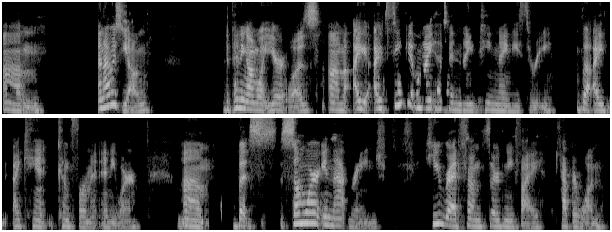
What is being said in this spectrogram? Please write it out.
um, and I was young, depending on what year it was. Um, I I think it might have been 1993, but I I can't confirm it anywhere. Hmm. Um, but s- somewhere in that range, he read from Third Nephi chapter one,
